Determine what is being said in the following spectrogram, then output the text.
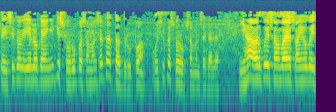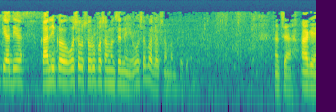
तो इसी को ये लोग कहेंगे कि स्वरूप संबंध से था तद्रूप। उसी को स्वरूप संबंध से कहा जाए। यहाँ और कोई समवाय संयोग इत्यादि, काली का वो सब स्वरूप संबंध से नहीं, वो सब अलग संबंध हो जाएँगे। अच्छा आगे।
